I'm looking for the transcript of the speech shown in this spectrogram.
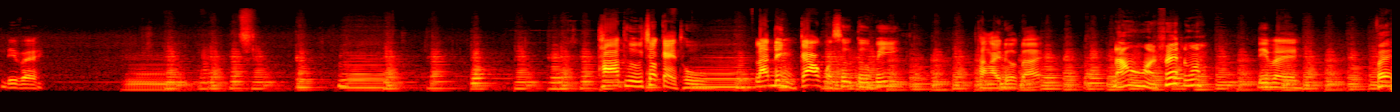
Đi. Về. Tha thứ cho kẻ thù Là đỉnh cao của sự từ bi. Thằng này được đấy. Đáng hỏi phết đúng không? Đi về. Phê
